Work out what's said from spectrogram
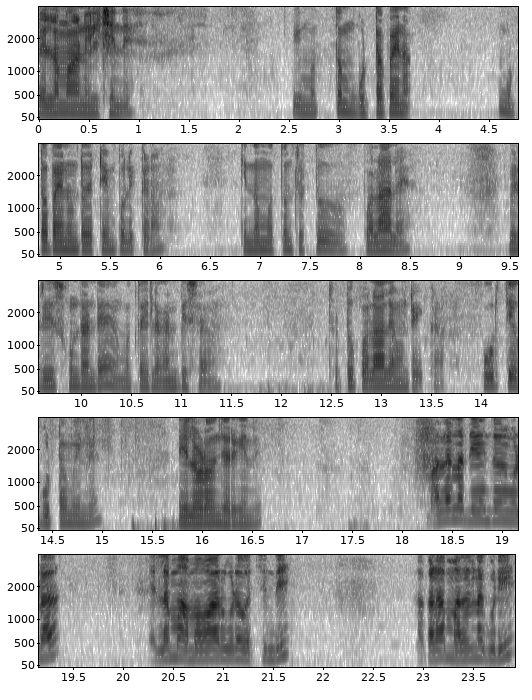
ఎల్లమ్మ నిలిచింది. ఈ మొత్తం గుట్టపైన గుట్టపైన ఉంటుంది టెంపుల్ ఇక్కడ. కింద మొత్తం చుట్టూ పొలాలే. మీరు తీసుకుంటుంటే మొత్తం ఇట్లా కనిపిస్తుంది చుట్టూ పొలాలే ఉంటాయి ఇక్కడ. పూర్తిగా గుట్ట మీదనే నిలవడం జరిగింది. మల్లన్న దేవునితో కూడా ఎల్లమ్మ అమ్మవారు కూడా వచ్చింది. అక్కడ మల్లన్న గుడి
